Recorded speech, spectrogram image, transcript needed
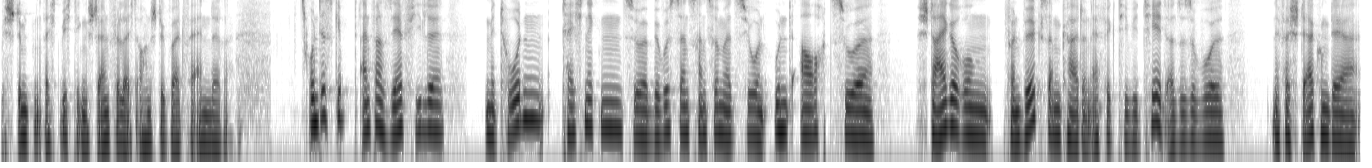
bestimmten recht wichtigen Stellen vielleicht auch ein Stück weit verändere. Und es gibt einfach sehr viele Methoden, Techniken zur Bewusstseinstransformation und auch zur Steigerung von Wirksamkeit und Effektivität, also sowohl eine Verstärkung der,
